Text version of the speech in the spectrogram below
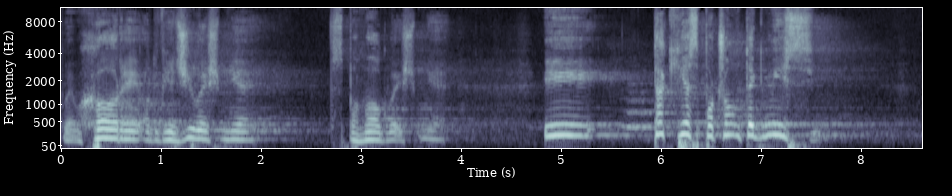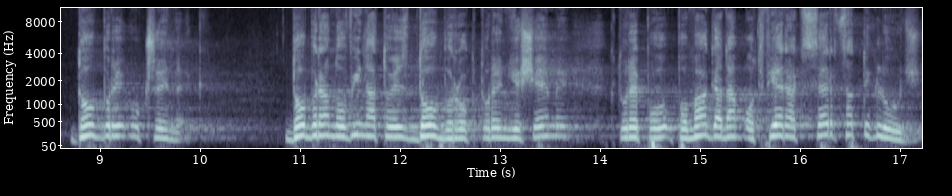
byłem chory, odwiedziłeś mnie, wspomogłeś mnie. I taki jest początek misji. Dobry uczynek. Dobra nowina to jest dobro, które niesiemy, które po, pomaga nam otwierać serca tych ludzi.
